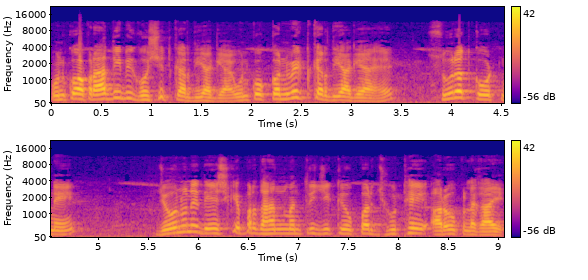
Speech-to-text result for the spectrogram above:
उनको अपराधी भी घोषित कर दिया गया है, उनको कन्विक्ट कर दिया गया है। सूरत कोर्ट ने, जो उन्होंने देश के प्रधानमंत्री जी के ऊपर झूठे आरोप लगाए,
